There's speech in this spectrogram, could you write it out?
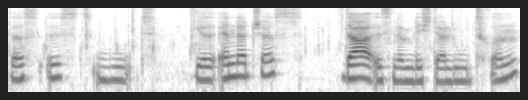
Das ist gut. Hier Ender Chest. Da ist nämlich der Loot drin.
